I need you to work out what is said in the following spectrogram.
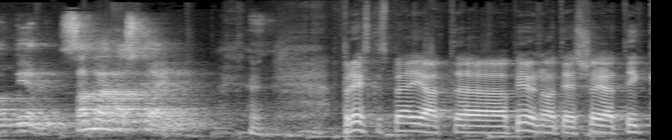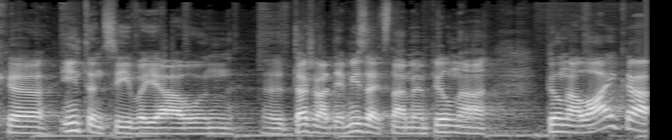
Labdien! Samērā skaidri! Prieks, ka spējāt pievienoties šajā tik intensīvajā un dažādiem izaicinājumiem pilnā, pilnā laikā.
